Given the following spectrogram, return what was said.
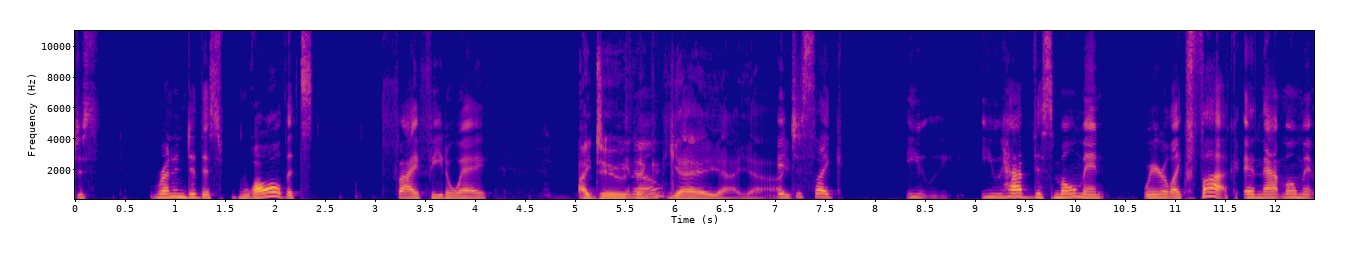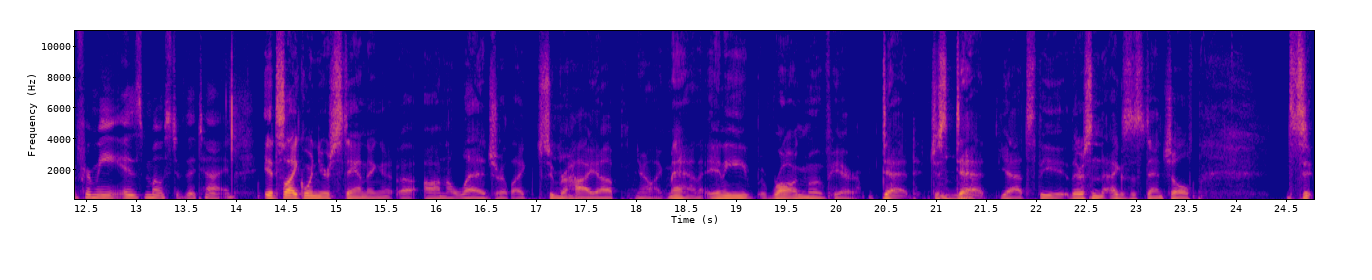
just run into this wall that's five feet away. I do You think, know? yeah, yeah, yeah. It I, just like you you have this moment where you're like fuck, and that moment for me is most of the time. it's like when you're standing uh, on a ledge or like super Mm-hmm. high up and you're like man any wrong move here dead just Mm-hmm. dead yeah it's the there's an existential si-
